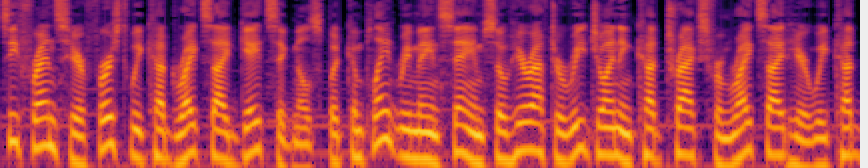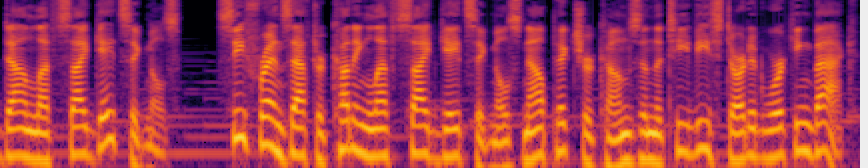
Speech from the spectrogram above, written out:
See friends here first we cut right side gate signals but complaint remains same so here after rejoining cut tracks from right side here we cut down left side gate signals. See friends after cutting left side gate signals now picture comes and the TV started working back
